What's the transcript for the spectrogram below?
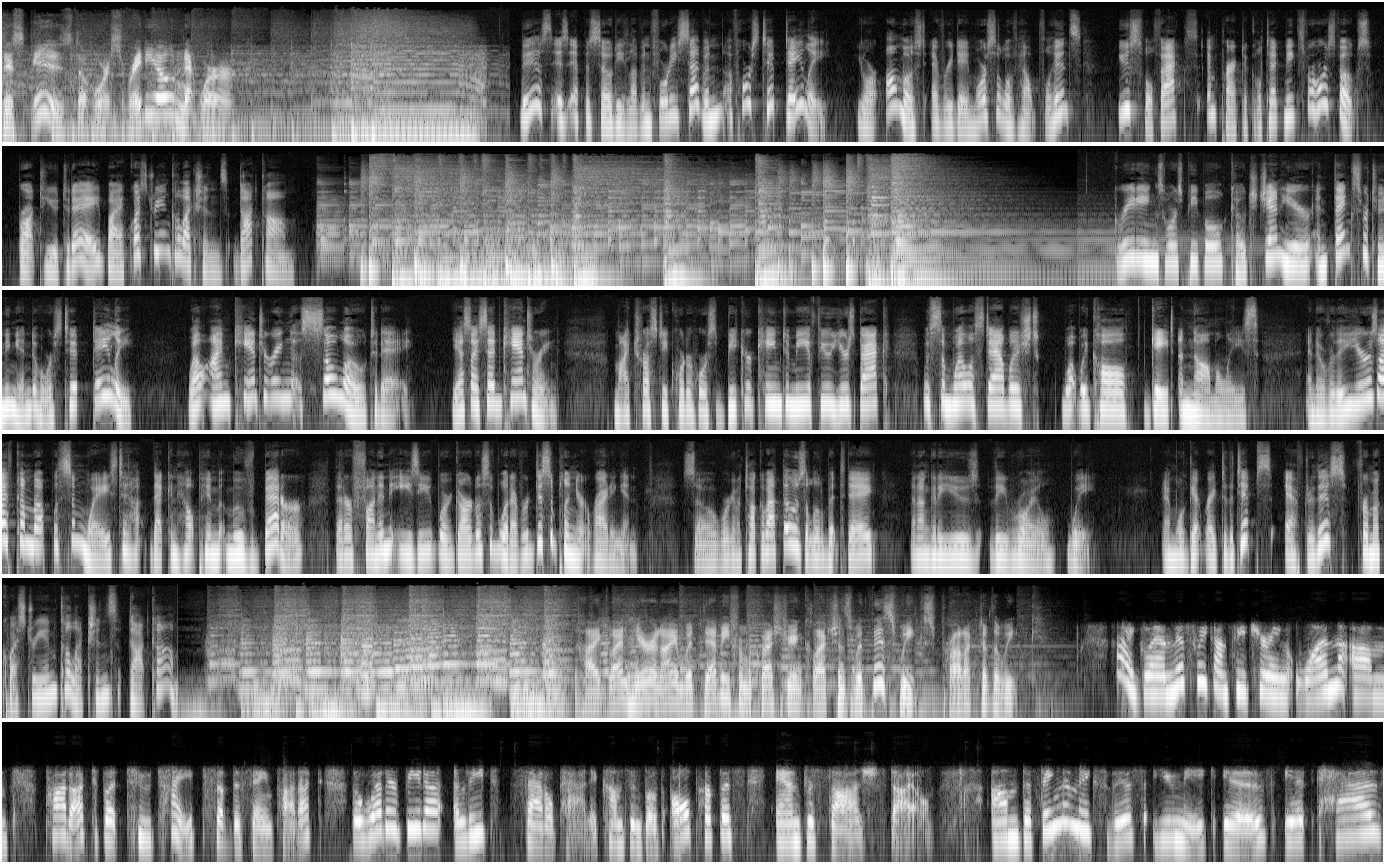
This is the Horse Radio Network. This is episode 1147 of Horse Tip Daily, your almost everyday morsel of helpful hints, useful facts, and practical techniques for horse folks. Brought to you today by EquestrianCollections.com. Greetings, horse people. Coach Jenn here, and thanks for tuning in to Horse Tip Daily. Well, I'm cantering solo today. Yes, I said cantering. My trusty quarter horse Beaker came to me a few years back with some well established, what we call gait anomalies. And over the years, I've come up with some ways to, that can help him move better, that are fun and easy, regardless of whatever discipline you're riding in. So, we're going to talk about those a little bit today, and I'm going to use the Royal We. And we'll get right to the tips after this from EquestrianCollections.com. Hi, Glenn here, and I am with Debbie from Equestrian Collections with this week's product of the week. Hi, Glenn. This week I'm featuring one um, product, but two types of the same product the WeatherBeeta Elite Saddle Pad. It comes in both all purpose and dressage style. Um, the thing that makes this unique is it has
